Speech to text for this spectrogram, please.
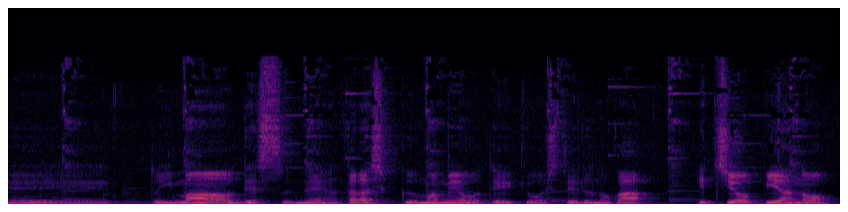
えーっと今ですね新しく豆を提供しているのがエチオピアの、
